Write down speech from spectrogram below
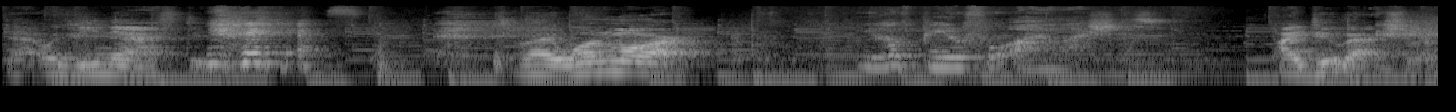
That would be nasty. All right, one more. You have beautiful eyelashes. I do actually.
